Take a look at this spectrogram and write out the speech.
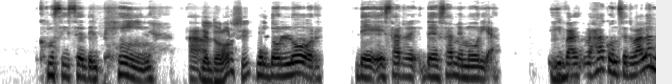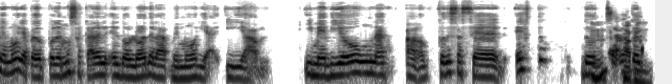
¿cómo se dice? Del pain. ah, Del dolor, sí. del dolor de esa, de esa memoria. Y vas, vas a conservar la memoria, pero podemos sacar el, el dolor de la memoria. Y, um, y me dio una, ah, ¿puedes hacer esto? Do- Ujú. ¿sabes qué- Tapping.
